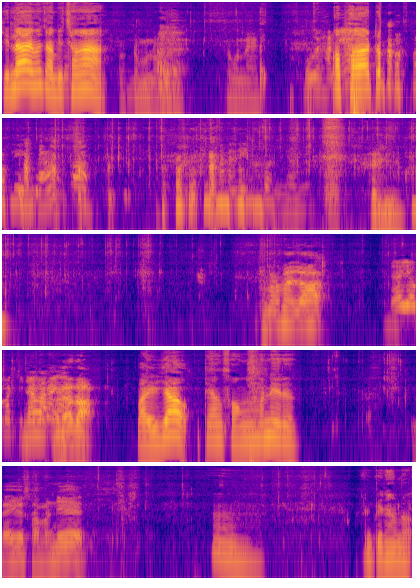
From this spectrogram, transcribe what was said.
กินได้ไม่จำเป็นช่างอะต้องมันหน่อยต้องมันแน่เอาเพอตัวเลี้ยงนะป้าอันนี้เปิ้นหยังทำไมไม่แล้วอะได้ยามากินได้ไหมไม่แล้วอะไปเย้าแทงสองมันนี่เลยแล้อยู่สามอันนี้อืมมันเป็นทางเหรอ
